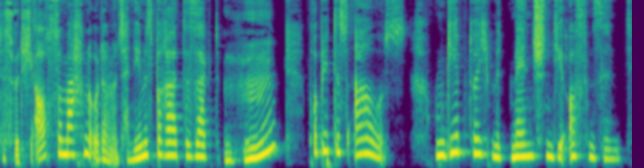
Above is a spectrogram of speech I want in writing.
das würde ich auch so machen. Oder ein Unternehmensberater sagt, mhm, probiert es aus. Umgebt euch mit Menschen, die offen sind,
